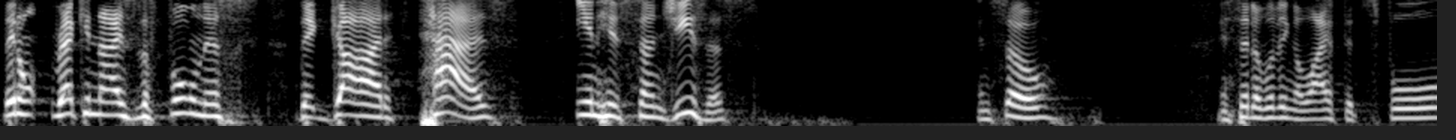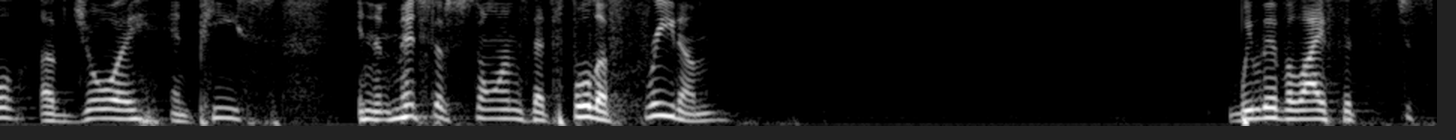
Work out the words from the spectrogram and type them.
They don't recognize the fullness that God has in his son Jesus. And so, instead of living a life that's full of joy and peace, in the midst of storms, that's full of freedom, we live a life that's just,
